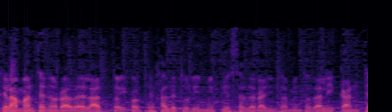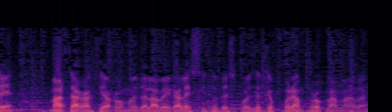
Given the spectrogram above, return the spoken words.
que la mantenedora del acto y concejal de Turismo y Fiestas del Ayuntamiento de Alicante, Marta García Romeo de la Vega, les hizo después de que fueran proclamadas.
